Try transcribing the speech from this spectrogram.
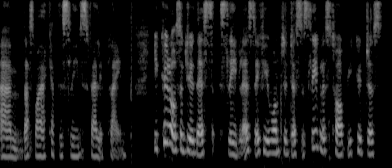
Um, that's why I kept the sleeves fairly plain. You could also do this sleeveless. If you wanted just a sleeveless top, you could just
